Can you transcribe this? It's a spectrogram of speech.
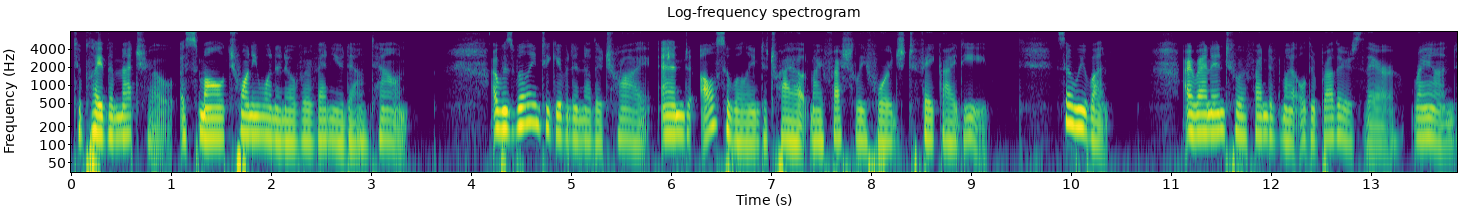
to play the Metro, a small 21 and over venue downtown. I was willing to give it another try, and also willing to try out my freshly forged fake ID. So we went. I ran into a friend of my older brother's there, Rand,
